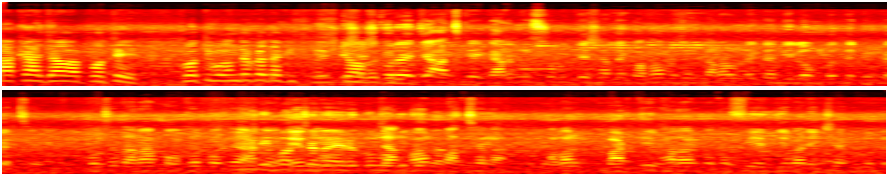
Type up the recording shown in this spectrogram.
ঢাকা যাওয়ার পথে প্রতিবন্ধকতা কি সৃষ্টি হবে করে যে আজকে গার্মেন্টস শ্রমিকদের সাথে কথা বলছেন তারা অনেকটা বিলম্বতে ঢুকেছে। বলছে তারা পথে পথে গাড়ি পাচ্ছে না, এরকম যানবাহন পাচ্ছে না। আবার বাড়তি ভাড়ার কথা সিএনজি বা রিক্সাগুলোতে।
